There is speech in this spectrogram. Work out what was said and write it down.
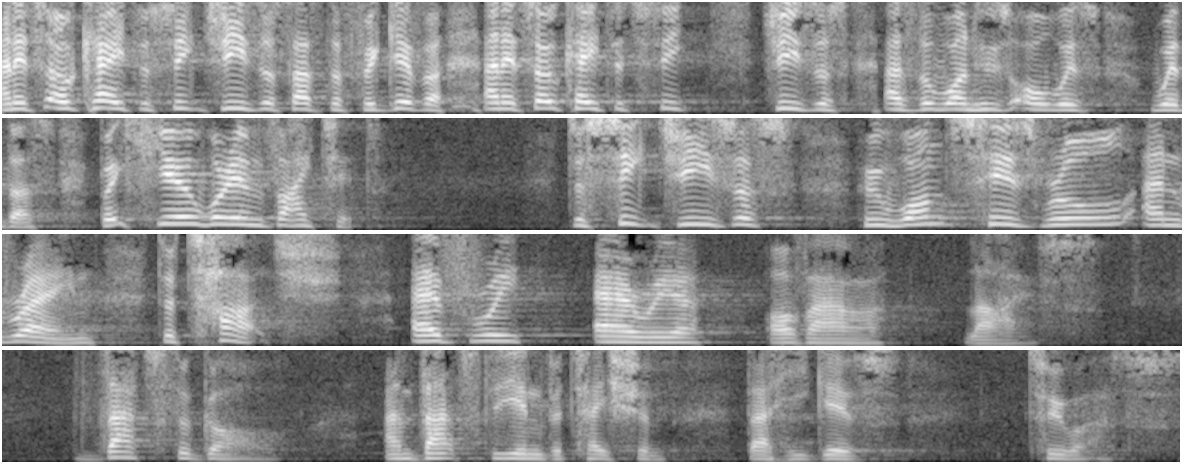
And it's okay to seek Jesus as the forgiver. And it's okay to seek Jesus as the one who's always with us. But here we're invited to seek Jesus who wants his rule and reign to touch every area of our lives. That's the goal. And that's the invitation that he gives to us.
